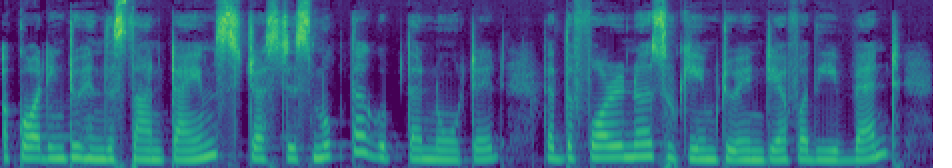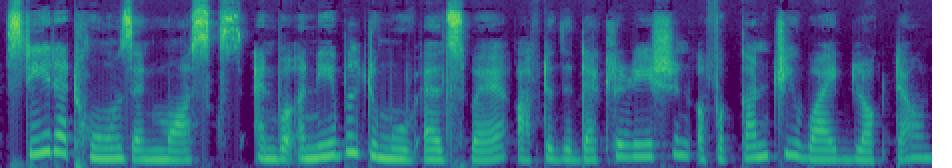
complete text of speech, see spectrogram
According to Hindustan Times, Justice Mukta Gupta noted that the foreigners who came to India for the event stayed at homes and mosques and were unable to move elsewhere after the declaration of a country-wide lockdown.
